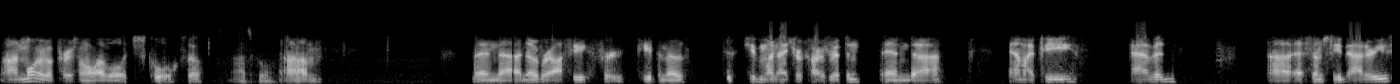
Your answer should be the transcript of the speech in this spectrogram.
on more of a personal level, which is cool. So That's cool. um, then uh, for keeping those keeping my nitro cars ripping, and uh, MIP, Avid, uh, SMC batteries,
